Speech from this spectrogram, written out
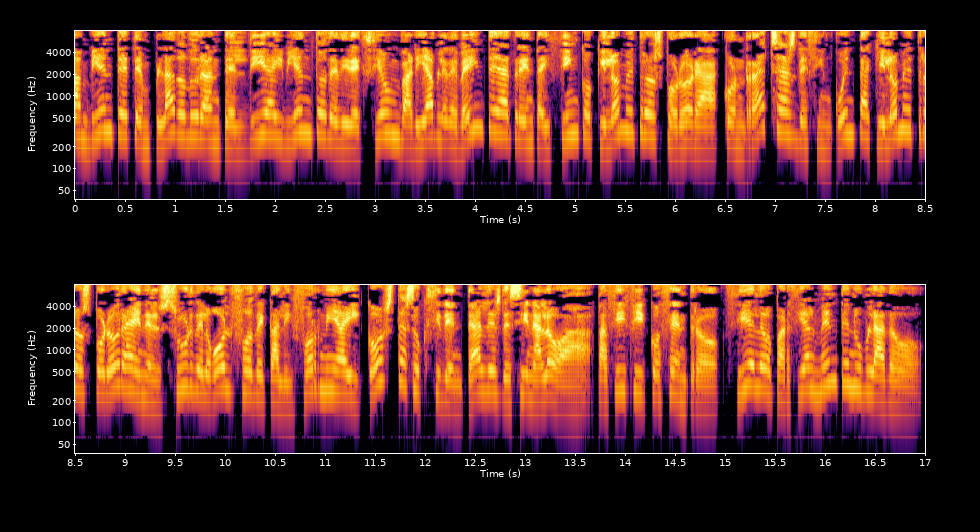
Ambiente templado durante el día y viento de dirección variable de 20 a 35 km por hora, con rachas de 50 km por hora en el sur del Golfo de California y costas occidentales de Sinaloa, Pacífico Centro, cielo parcialmente nublado.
